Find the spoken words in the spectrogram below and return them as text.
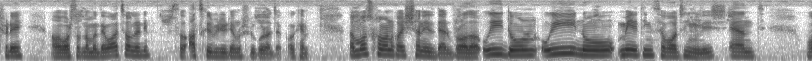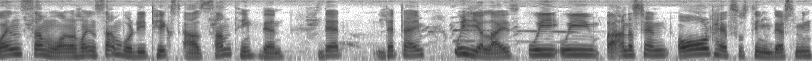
টুডে আমার হোয়াটসঅ্যাপ নাম্বার দেওয়া আছে অলরেডি সো আজকের ভিডিওটি আমরা শুরু করা যাক okay the most common question is that brother we don't we know many things about English and when someone or when somebody takes us something then that that time we realize we we uh, understand all types of things that's mean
